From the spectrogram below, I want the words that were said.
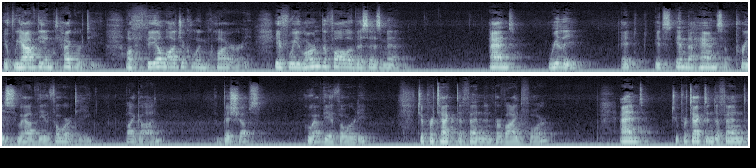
If we have the integrity of theological inquiry, if we learn to follow this as men, and really it, it's in the hands of priests who have the authority by God, the bishops who have the authority to protect, defend, and provide for, and to protect and defend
